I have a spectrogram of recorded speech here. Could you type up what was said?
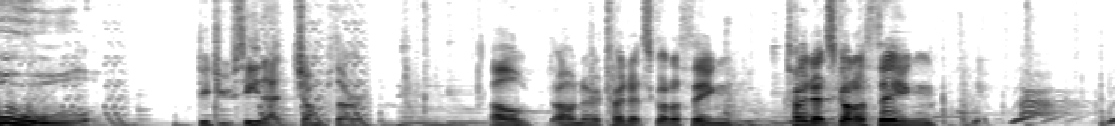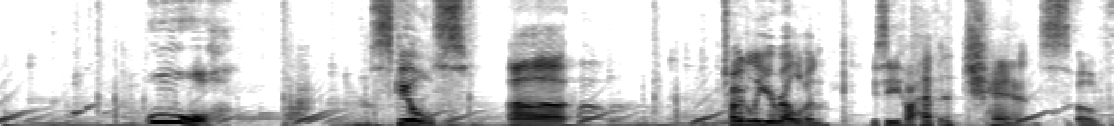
Ooh! Did you see that jump, though? Oh, oh no, Toadette's got a thing. Toadette's got a thing! Ooh! Skills. Uh, totally irrelevant. You see, if I have a chance of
